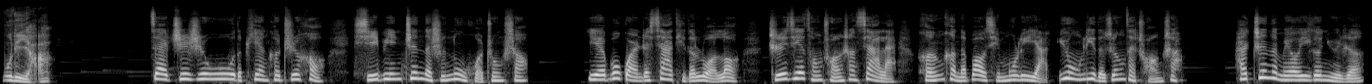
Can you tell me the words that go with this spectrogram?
穆丽雅，在支支吾吾的片刻之后，席斌真的是怒火中烧，也不管着下体的裸露，直接从床上下来，狠狠地抱起穆丽雅，用力地扔在床上。还真的没有一个女人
